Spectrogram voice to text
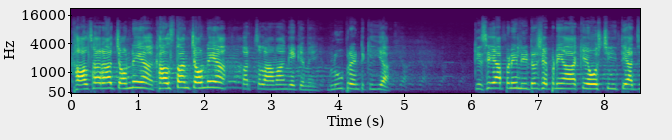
ਖਾਲਸਾ ਰਾਜ ਚਾਹੁੰਦੇ ਆ, ਖਾਲਸਤਾਨ ਚਾਹੁੰਦੇ ਆ, ਪਰ ਚਲਾਵਾਂਗੇ ਕਿਵੇਂ? ਬਲੂਪ੍ਰਿੰਟ ਕੀ ਆ? ਕਿਸੇ ਆਪਣੀ ਲੀਡਰਸ਼ਿਪ ਨੇ ਆ ਕੇ ਉਸ ਚੀਜ਼ ਤੇ ਅੱਜ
